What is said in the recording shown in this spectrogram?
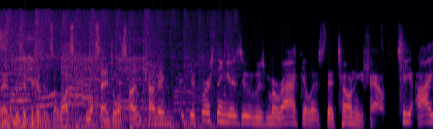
Uh, was it because it was a Los, Los Angeles homecoming? the first thing is it was miraculous that Tony found. See, I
